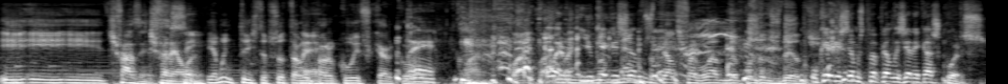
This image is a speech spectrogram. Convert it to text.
e, e, e desfazem. Desfarelam. Sim. E é muito triste a pessoa estar a limpar o cu e ficar com. É. Claro, claro. Oh, Herman, e o que é que um achamos de papel desfarelado na ponta dos dedos. o que é que achamos de papel higiênico às cores?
